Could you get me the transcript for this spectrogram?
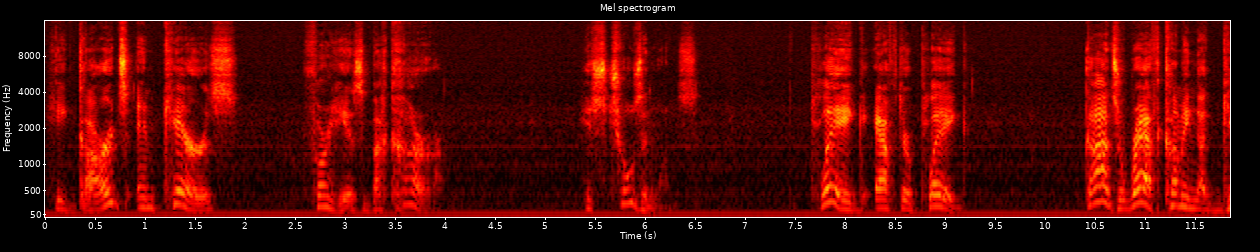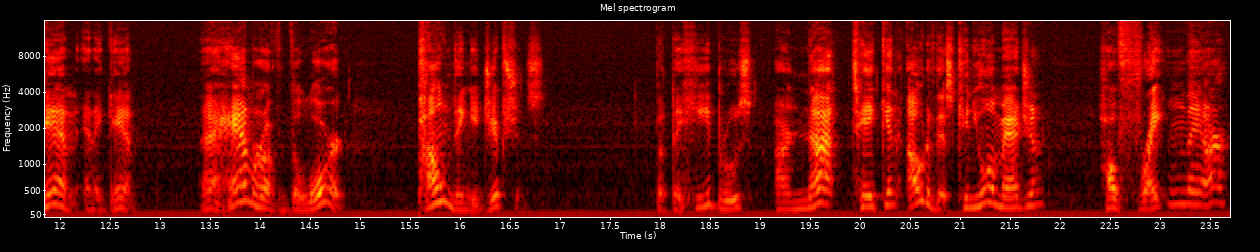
He guards and cares for his bakar, his chosen ones. Plague after plague. God's wrath coming again and again. A hammer of the Lord pounding Egyptians. But the Hebrews are not taken out of this. Can you imagine how frightened they are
